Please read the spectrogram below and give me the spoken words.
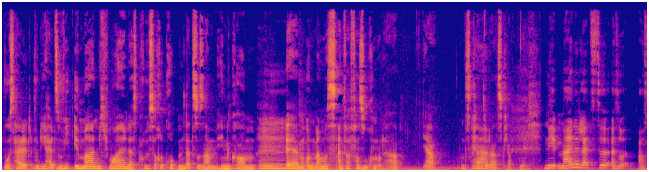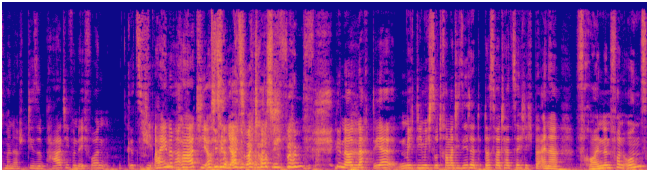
wo es halt, wo die halt so wie immer nicht wollen, dass größere Gruppen da zusammen hinkommen ähm, und man muss es einfach versuchen oder ja, und es klappt Ja. oder es klappt nicht. Nee, meine letzte, also aus meiner, diese Party, von der ich vorhin gesprochen Die eine habe, Party aus dem Jahr eine 2005. Genau, nach der, mich, die mich so traumatisiert hat, das war tatsächlich bei einer Freundin von uns.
